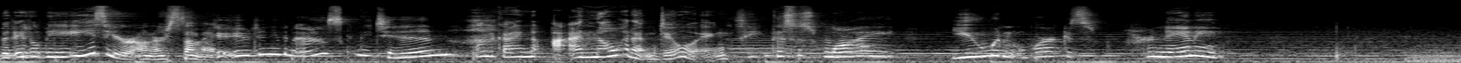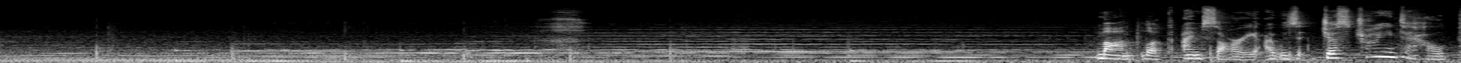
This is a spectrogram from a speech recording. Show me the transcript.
But it'll be easier on her stomach. You didn't even ask me, Jen. Look, I know, I know what I'm doing. See, this is why you wouldn't work as her nanny. Mon, look, I'm sorry. I was just trying to help.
